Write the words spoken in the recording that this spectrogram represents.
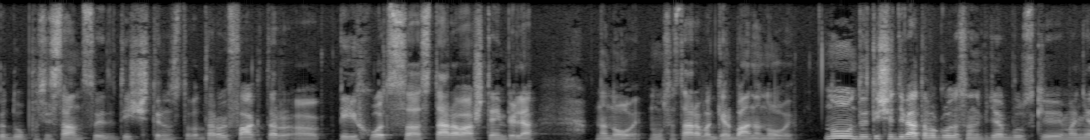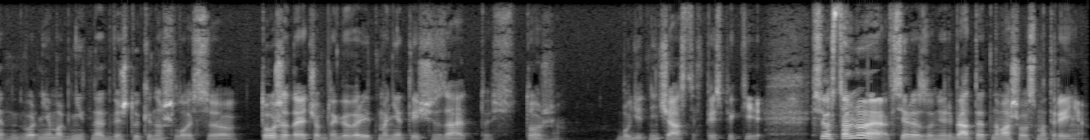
году после санкций 2014. Второй фактор э, – переход со старого штемпеля на новый, ну, со старого герба на новый. Ну, 2009 года Санкт-Петербургский монетный двор не магнитное, две штуки нашлось. Э, тоже, да, о чем-то говорит, монеты исчезают, то есть тоже будет нечасто в перспективе. Все остальное, все резоны, ребят, это на ваше усмотрение.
